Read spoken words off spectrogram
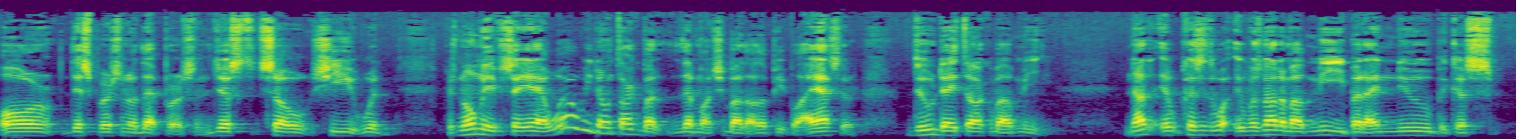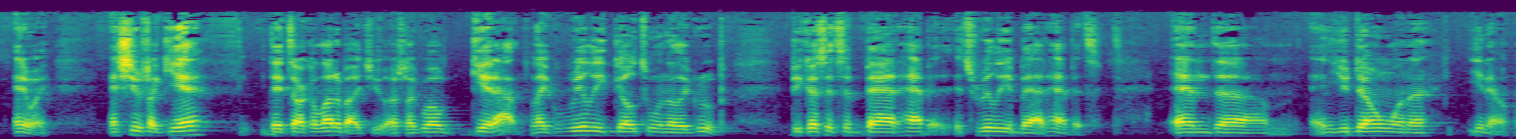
or this person or that person? Just so she would, because normally if you say, yeah, well, we don't talk about that much about other people. I asked her, do they talk about me? Not because it, it, was not about me, but I knew because anyway. And she was like, yeah, they talk a lot about you. I was like, well, get out, like really go to another group because it's a bad habit. It's really a bad habit, and um, and you don't want to, you know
